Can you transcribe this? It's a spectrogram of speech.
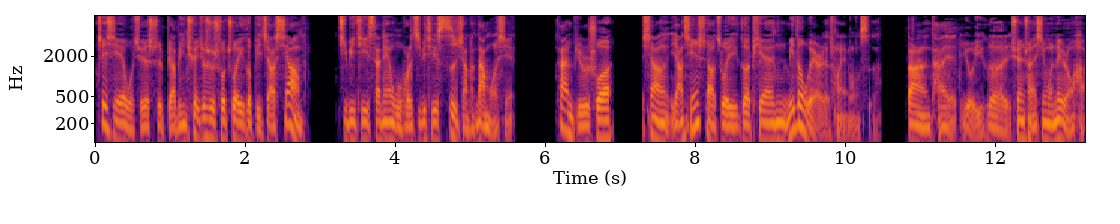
这些我觉得是比较明确，就是说做一个比较像 GPT 三点五或者 GPT 四这样的大模型。但比如说像杨青是要做一个偏 middleware 的创业公司，当然他有一个宣传新闻内容哈，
